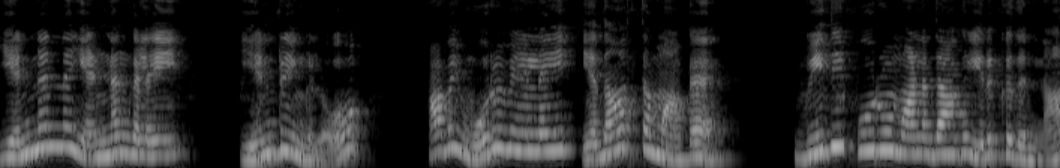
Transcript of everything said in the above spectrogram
என்னென்ன எண்ணங்களை என்றீங்களோ அவை ஒருவேளை யதார்த்தமாக விதிபூர்வமானதாக இருக்குதுன்னா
